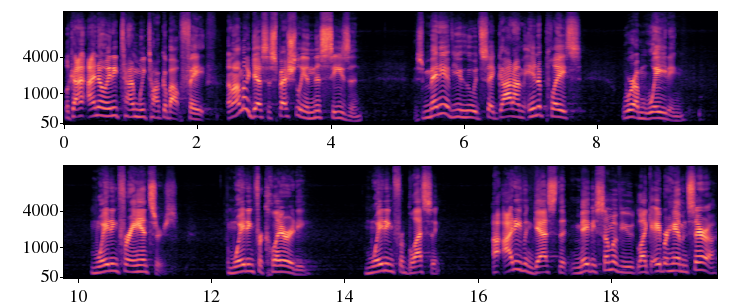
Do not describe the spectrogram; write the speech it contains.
Look, I, I know anytime we talk about faith, and I'm going to guess, especially in this season, there's many of you who would say, God, I'm in a place where I'm waiting. I'm waiting for answers. I'm waiting for clarity. I'm waiting for blessing. I'd even guess that maybe some of you, like Abraham and Sarah,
